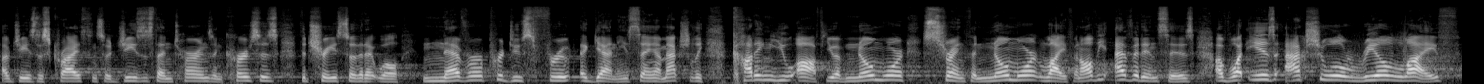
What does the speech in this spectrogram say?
of Jesus Christ. And so, Jesus then turns and curses the tree so that it will never produce fruit again. He's saying, I'm actually cutting you off. You have no more strength and no more life. And all the evidences of what is actual real life,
